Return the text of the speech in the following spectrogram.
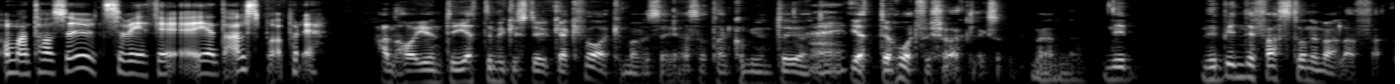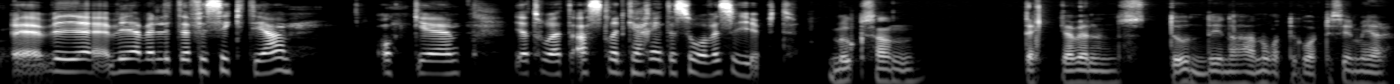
om han tar sig ut så vet jag, är jag inte alls bra på det. Han har ju inte jättemycket styrka kvar kan man väl säga. Så att han kommer ju inte göra Nej. ett jättehårt försök liksom. Men eh, ni, ni binder fast honom i alla fall. Eh, Vi, vi är väl lite försiktiga. Och eh, jag tror att Astrid kanske inte sover så djupt. Mux han däckar väl en stund innan han återgår till sin mer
